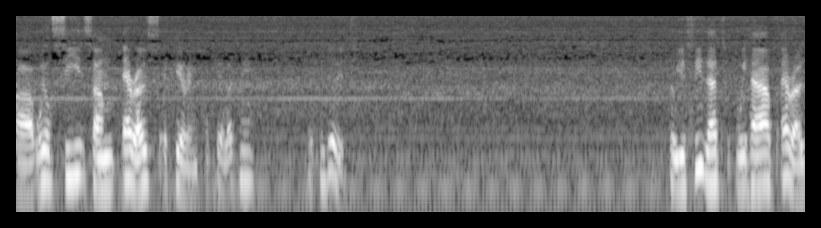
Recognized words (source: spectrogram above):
uh, we'll see some errors appearing. Okay, let me let me do it. So you see that we have errors.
